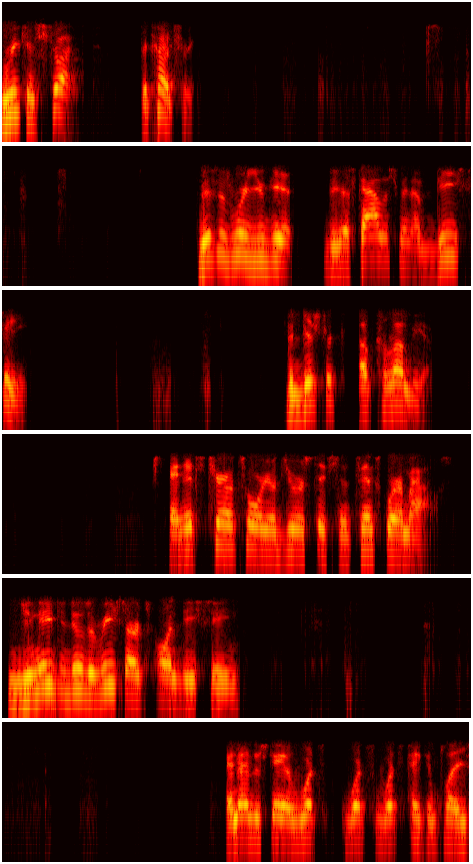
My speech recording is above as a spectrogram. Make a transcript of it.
reconstruct the country. This is where you get the establishment of D.C., the District of Columbia, and its territorial jurisdiction, 10 square miles. You need to do the research on D.C. and understand what's what's what's taking place.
